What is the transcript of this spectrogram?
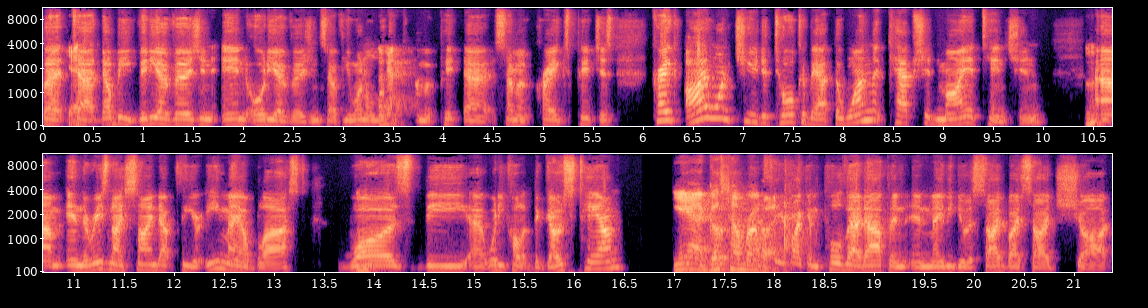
But yeah. uh, there'll be video version and audio version. So if you want to look okay. at some of, uh, some of Craig's pictures, Craig, I want you to talk about the one that captured my attention. Mm-hmm. Um, and the reason I signed up for your email blast mm-hmm. was mm-hmm. the, uh, what do you call it? The ghost town. Yeah, Ghost Town Broadway. Let's see if I can pull that up and, and maybe do a side by side shot.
